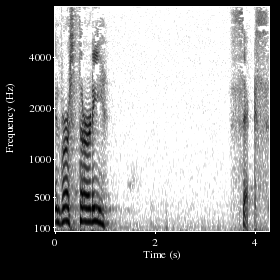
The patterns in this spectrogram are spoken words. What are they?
In verse 36.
